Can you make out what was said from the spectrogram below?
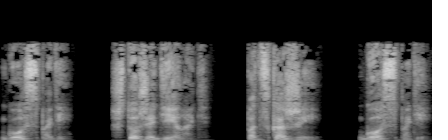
Господи, что же делать? Подскажи, Господи.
